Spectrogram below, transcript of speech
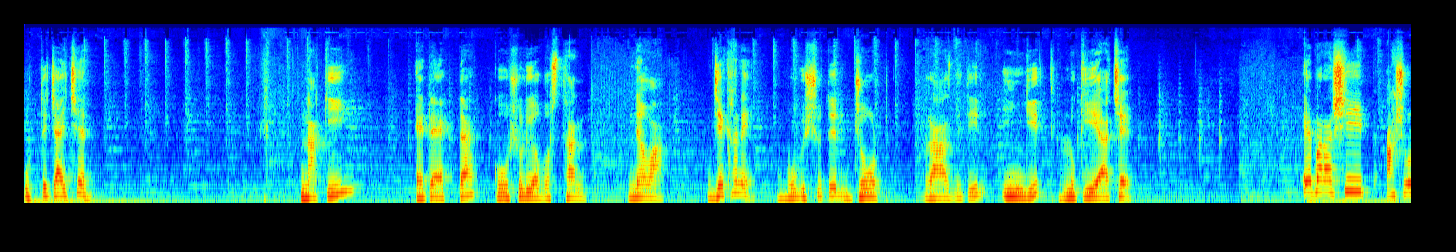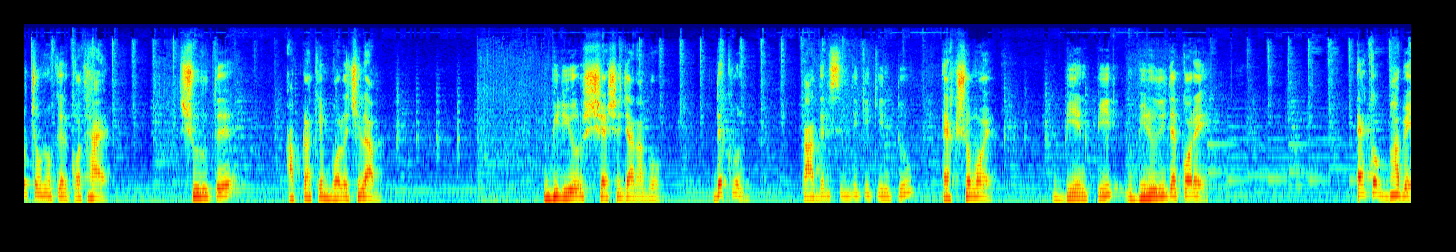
উঠতে চাইছেন? নাকি এটা একটা কৌশলী অবস্থান নেওয়া, যেখানে ভবিষ্যতের জোট রাজনীতির ইঙ্গিত লুকিয়ে আছে? এবার আসি আসল চমকের কথায়। শুরুতে আপনাকে বলেছিলাম। ভিডিওর শেষে জানাব। দেখুন, কাদের সিদ্দিকি কিন্তু একসময় বিএনপির বিরোধিতা করে এককভাবে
